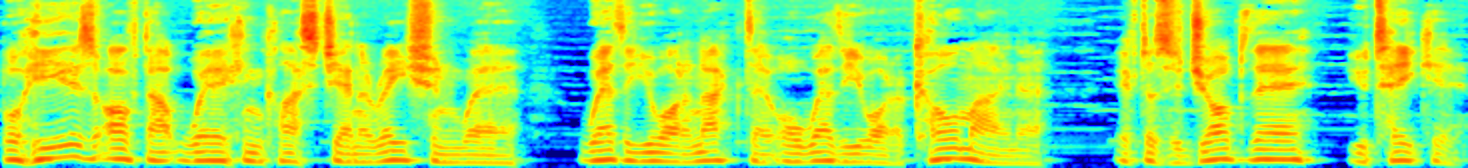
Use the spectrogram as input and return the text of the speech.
But he is of that working class generation where, whether you are an actor or whether you are a coal miner, if there's a job there, you take it,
